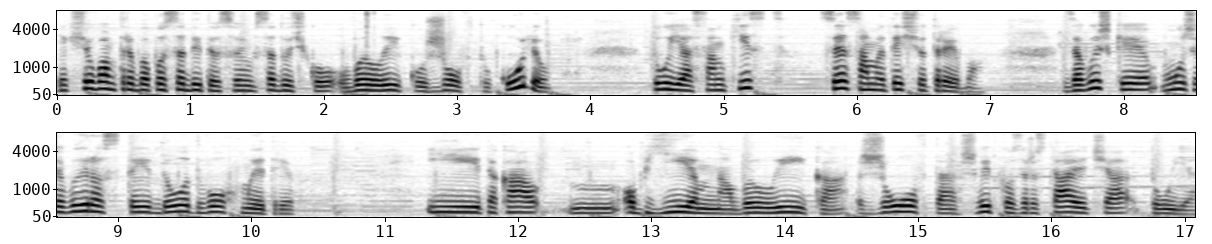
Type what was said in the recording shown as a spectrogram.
Якщо вам треба посадити в своєму садочку велику жовту кулю, туя санкіст це саме те, що треба. Завишки може вирости до 2 метрів. І така об'ємна, велика, жовта, швидко зростаюча туя.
